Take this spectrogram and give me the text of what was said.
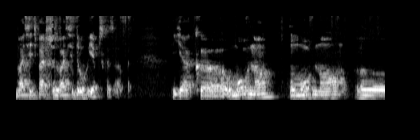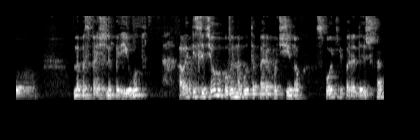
21-22, я б сказав. Як е, умовно, умовно небезпечний період. Але після цього повинен бути перепочинок, спокій, передишка,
